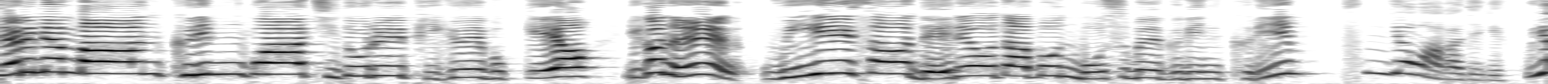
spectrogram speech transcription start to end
자, 그러면 한번 그림과 지도를 비교해 볼게요. 이거는 위에서 내려다본 모습을 그린 그림 풍경화가 되겠고요.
